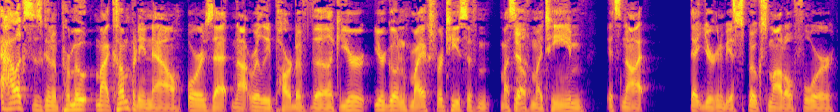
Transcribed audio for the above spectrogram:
Alex is going to promote my company now, or is that not really part of the like you're you're going for my expertise of myself Yeah. and my team? It's not that you're going to be a spokesmodel for.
